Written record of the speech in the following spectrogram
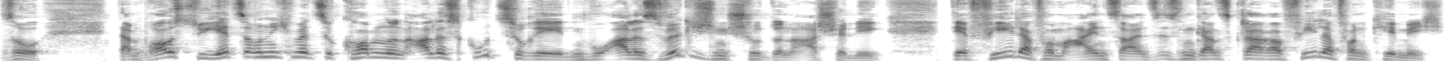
So, dann brauchst du jetzt auch nicht mehr zu kommen und alles gut zu reden, wo alles wirklich in Schutt und Asche liegt. Der Fehler vom 1-1 ist ein ganz klarer Fehler von Kimmich.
